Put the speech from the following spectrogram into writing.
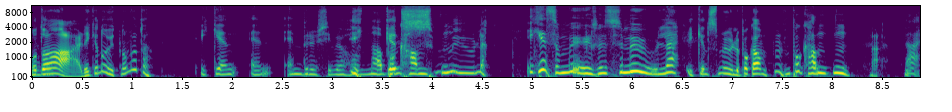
Og da er det ikke noe utenom, vet du. Ikke en, en, en brødskive i hånda Ikke på en kanten. smule. Ikke så mye som en smule Ikke en smule på kanten. på kanten. Nei. Nei.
